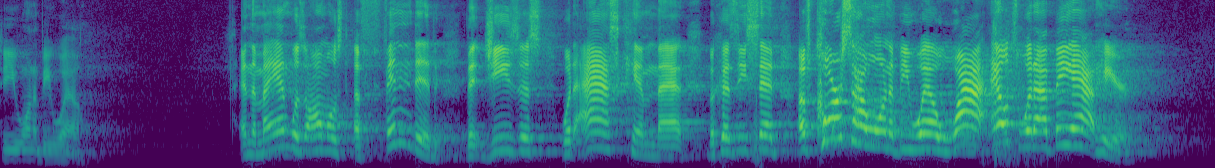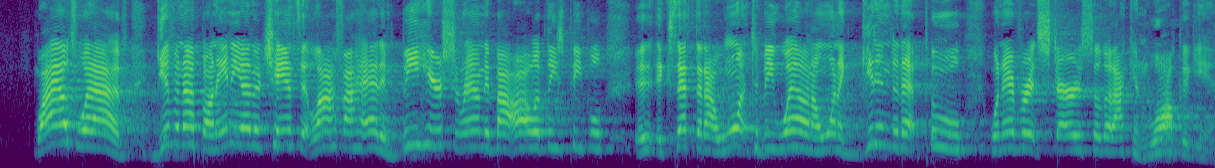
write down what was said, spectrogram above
Do you want to be well? And the man was almost offended that Jesus would ask him that because he said, Of course I want to be well. Why else would I be out here? Why else would I have given up on any other chance at life I had and be here surrounded by all of these people except that I want to be well and I want to get into that pool whenever it stirs so that I can walk again?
